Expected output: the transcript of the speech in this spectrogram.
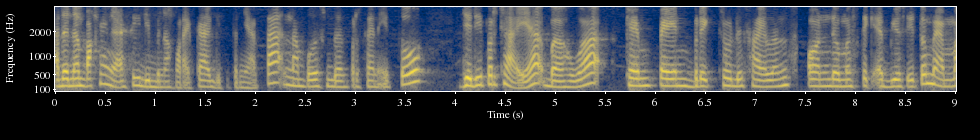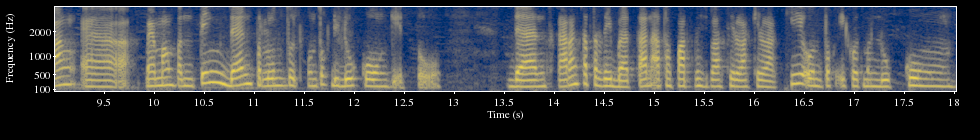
ada dampaknya nggak sih di benak mereka gitu? Ternyata 69% itu jadi percaya bahwa campaign Breakthrough the Silence on Domestic Abuse itu memang eh, memang penting dan perlu untuk, untuk didukung gitu. Dan sekarang keterlibatan atau partisipasi laki-laki untuk ikut mendukung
